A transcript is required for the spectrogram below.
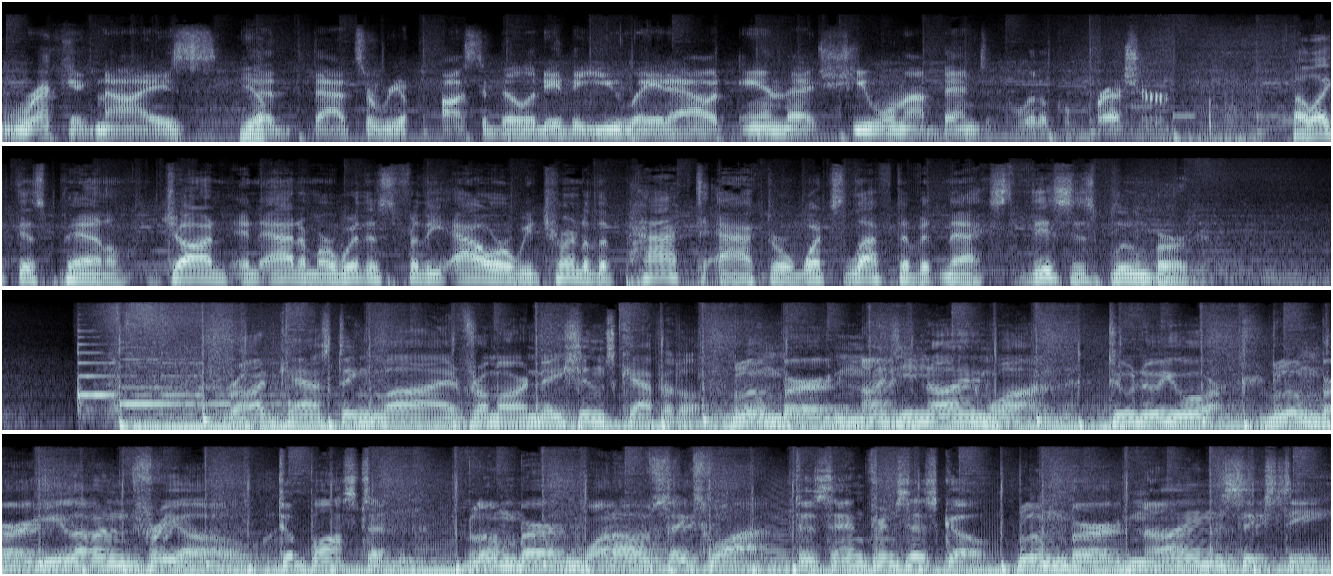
recognize yep. that that's a real possibility that you laid out and that she will not bend to political pressure. I like this panel. John and Adam are with us for the hour. We turn to the PACT Act or what's left of it next. This is Bloomberg. Broadcasting live from our nation's capital, Bloomberg 99.1. To New York, Bloomberg 11.30. To Boston, Bloomberg 106.1. To San Francisco, Bloomberg 960.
